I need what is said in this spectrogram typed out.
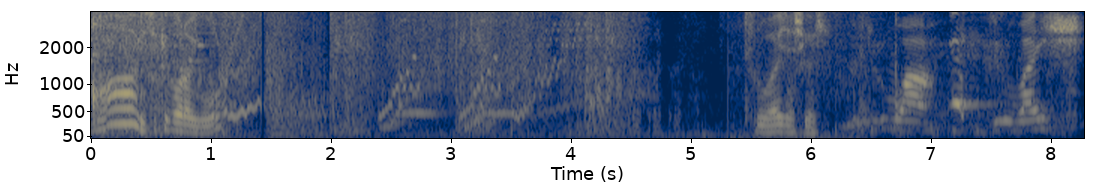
아 이 새끼 봐라 이거. 들어와 이 자식아. 들어와. 들어와 이 씨.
